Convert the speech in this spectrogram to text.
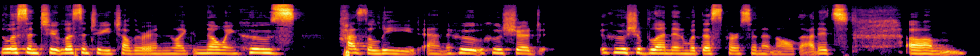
listen to listen to each other and like knowing who's has the lead and who who should who should blend in with this person and all that it's um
